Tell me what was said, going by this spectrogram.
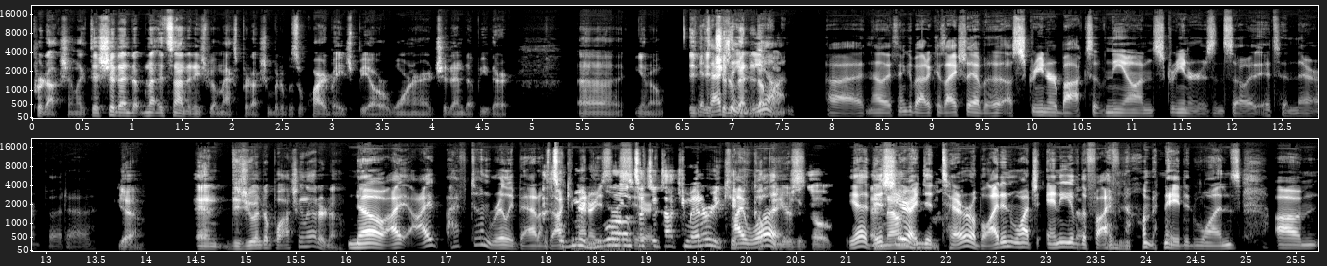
production. Like this should end up not, it's not an HBO Max production, but it was acquired by HBO or Warner. It should end up either uh, you know, it, it should have actually ended up on neon. Uh, now that I think about it, because I actually have a, a screener box of neon screeners, and so it, it's in there. But uh, yeah. And did you end up watching that or no? no, I, I I've done really bad on That's so documentaries You were on year. such a documentary kick I a couple years was. ago. Yeah, this year I did terrible. I didn't watch any of the five nominated ones. Um,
